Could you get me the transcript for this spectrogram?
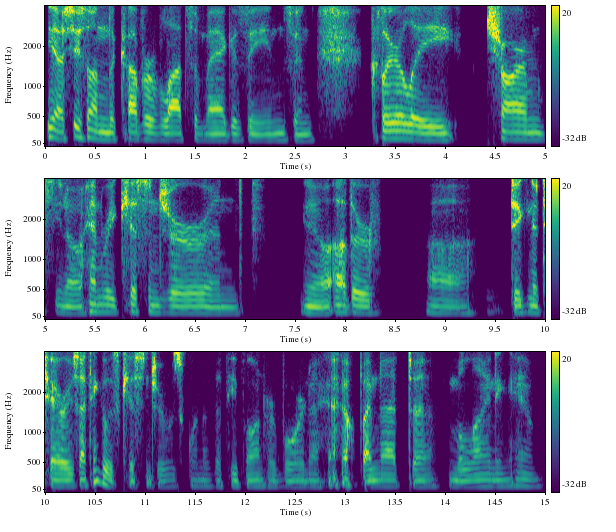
yeah, she's on the cover of lots of magazines and clearly charmed, you know, Henry Kissinger and you know other uh, dignitaries. I think it was Kissinger was one of the people on her board. I, hope I'm not uh, maligning him.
